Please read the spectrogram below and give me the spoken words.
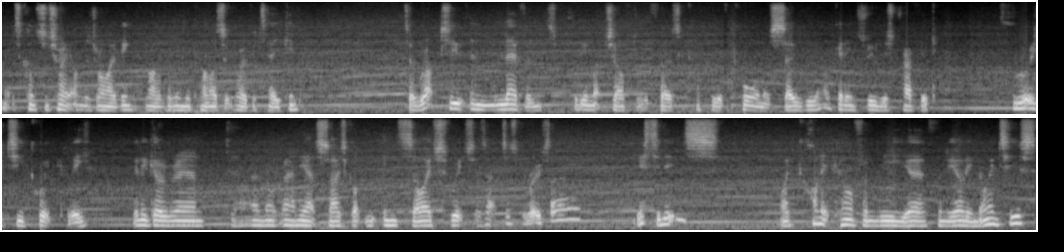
Let's concentrate on the driving rather than the cars that we're overtaking. So we're up to 11th pretty much after the first couple of corners. So we are getting through this traffic pretty quickly. Going to go around, uh, not around the outside, it's got the inside switch. Is that just a rotor? Yes, it is. Iconic car from the uh, from the early 90s.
